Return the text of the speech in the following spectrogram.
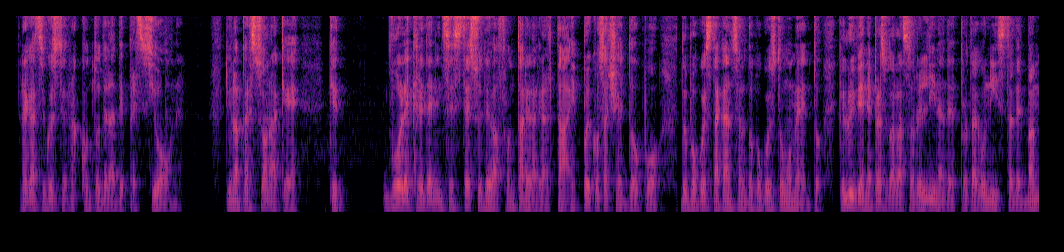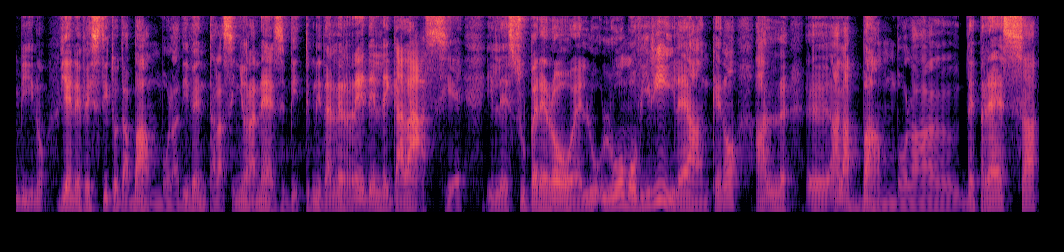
Ragazzi, questo è il racconto della depressione, di una persona che, che vuole credere in se stesso e deve affrontare la realtà. E poi cosa c'è dopo, dopo, questa canzone, dopo questo momento? Che lui viene preso dalla sorellina del protagonista, del bambino, viene vestito da bambola, diventa la signora Nesbit, quindi dal re delle galassie, il supereroe, l'uomo virile anche, no? Al, eh, alla bambola depressa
